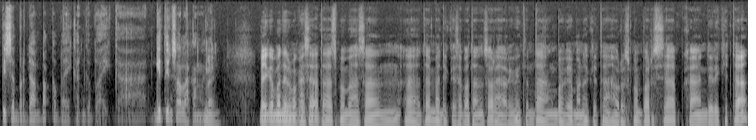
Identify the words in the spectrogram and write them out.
bisa berdampak kebaikan-kebaikan. Gitu insya Allah Kang. Baik. Baik, Abang, terima kasih atas pembahasan uh, tema di kesempatan sore hari ini tentang bagaimana kita harus mempersiapkan diri kita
